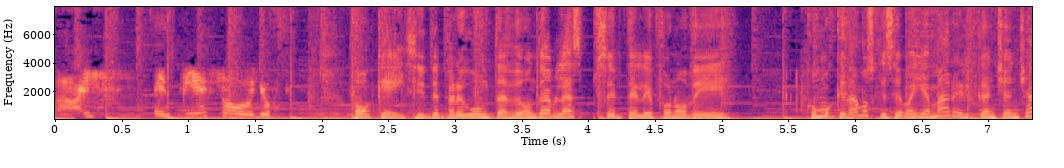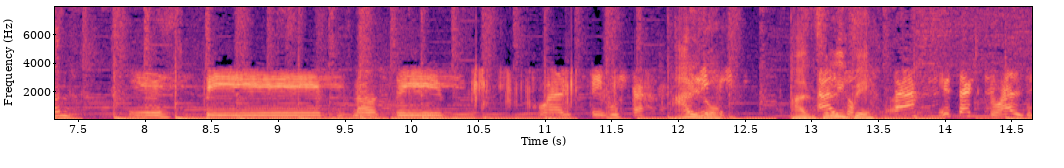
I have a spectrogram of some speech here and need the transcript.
Ay, empiezo yo. Ok, si te pregunta de dónde hablas, pues el teléfono de... ¿Cómo quedamos que se va a llamar el canchanchan? Este, no sé, ¿cuál te gusta? Aldo. Al Felipe. Aldo. Ah, exacto, Aldo.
